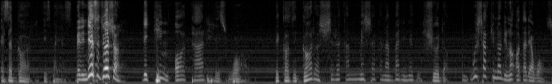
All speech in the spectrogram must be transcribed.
except God is by us. But in this situation, the king altered his word because the God of Shadrach and Meshach and Abednego showed up. Witchcraft kingdom did not alter their walls.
